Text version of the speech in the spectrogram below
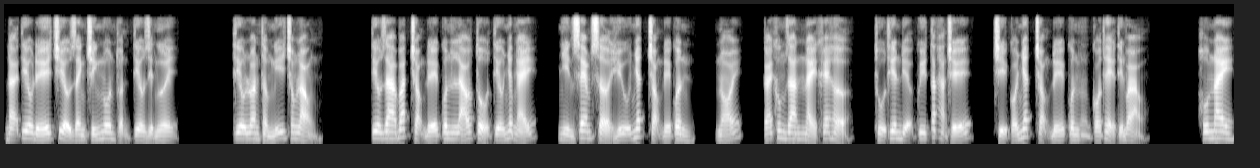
Đại tiêu đế triều danh chính ngôn thuận tiêu diệt ngươi. Tiêu loan thầm nghĩ trong lòng. Tiêu ra bắt trọng đế quân lão tổ tiêu nhấp nháy, nhìn xem sở hữu nhất trọng đế quân, nói, cái không gian này khe hở thủ thiên địa quy tắc hạn chế, chỉ có nhất trọng đế quân có thể tiến vào. Hôm nay,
